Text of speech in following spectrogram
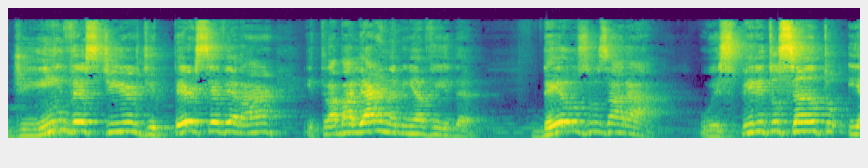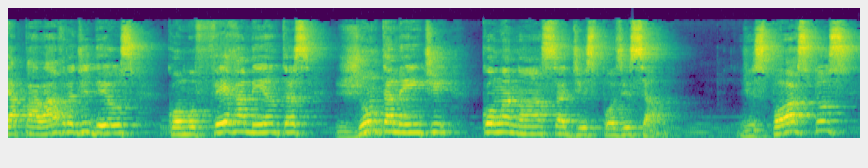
de investir, de perseverar e trabalhar na minha vida. Deus usará o Espírito Santo e a palavra de Deus como ferramentas juntamente com a nossa disposição. Dispostos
